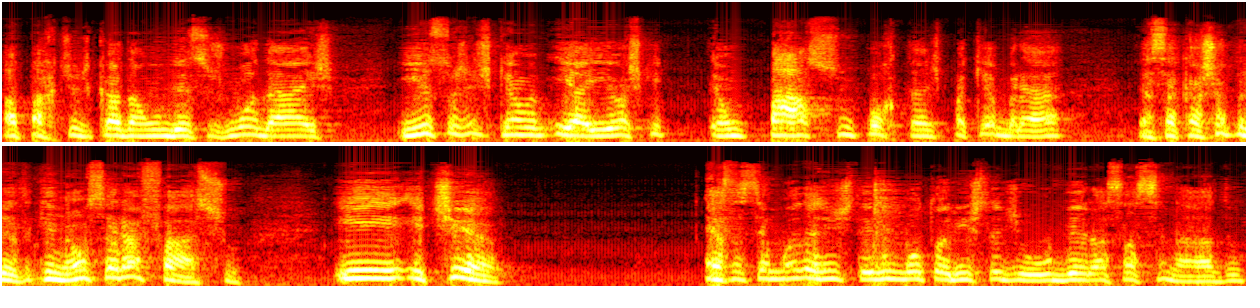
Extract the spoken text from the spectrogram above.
a partir de cada um desses modais. Isso a gente quer, e aí eu acho que é um passo importante para quebrar essa caixa preta, que não será fácil. E, e tia, essa semana a gente teve um motorista de Uber assassinado.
